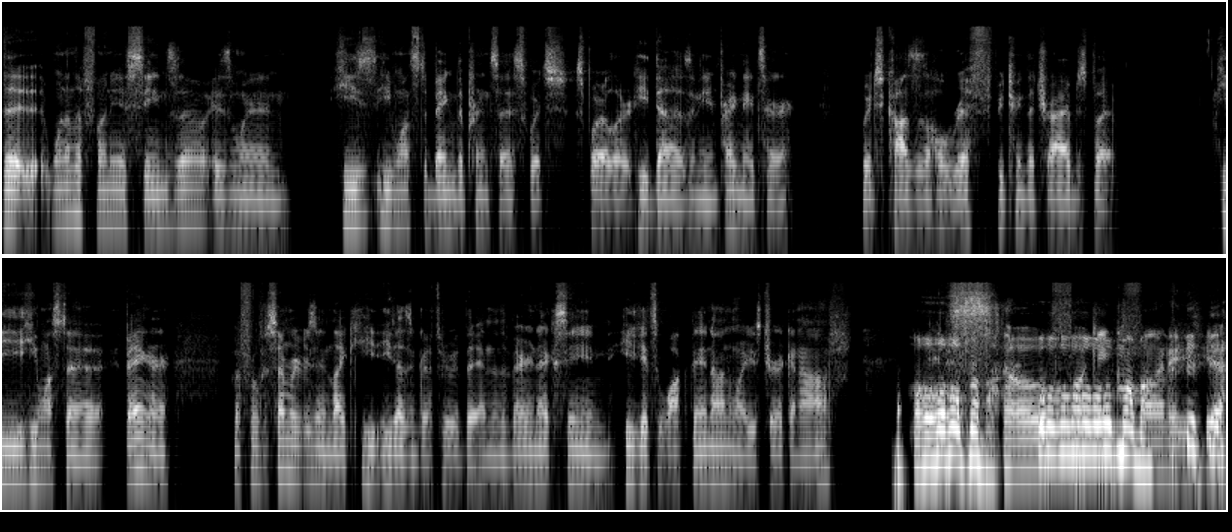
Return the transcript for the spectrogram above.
the one of the funniest scenes though is when he's he wants to bang the princess, which spoiler alert, he does, and he impregnates her, which causes a whole rift between the tribes. But he he wants to bang her, but for some reason, like he, he doesn't go through with it. And then the very next scene, he gets walked in on while he's jerking off. Oh, mama. so Oh, fucking mama. funny. Yeah,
